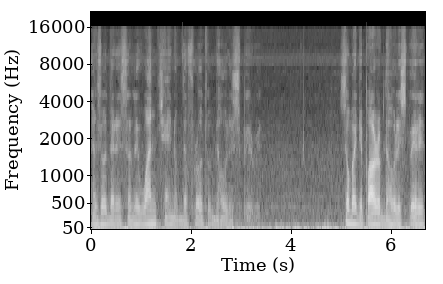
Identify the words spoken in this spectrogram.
and so there is only one chain of the fruit of the Holy Spirit. So, by the power of the Holy Spirit,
